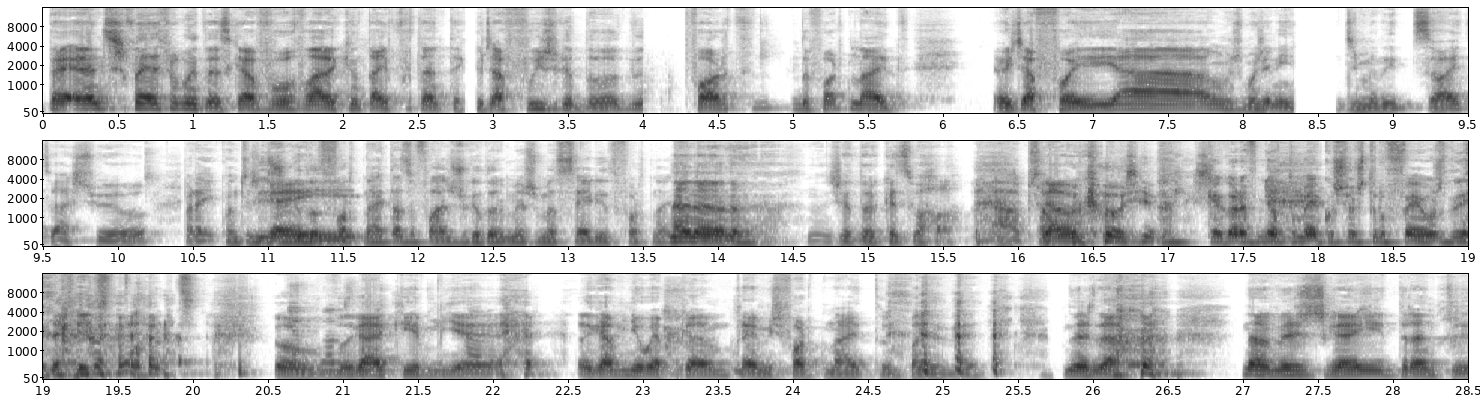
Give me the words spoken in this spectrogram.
antes de responder essa pergunta, se calhar vou revelar aqui um detalhe importante: é que eu já fui jogador de, Forte, de Fortnite. Eu já foi há uns bons aninhos. 2018, acho eu. Espera aí, quando tu dizes jogador de Fortnite, estás a falar de jogador mesmo a sério de Fortnite? Não, não, não, não. jogador casual. Ah, pessoal, que, que agora vinha o Tomé com os seus troféus de esporte. oh, vou ligar aqui a minha, ligar a minha webcam prémios Fortnite, tu podem ver. mas não. Não, mas joguei durante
